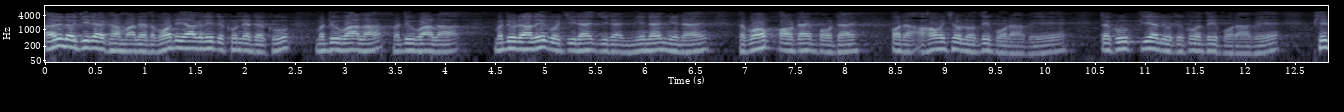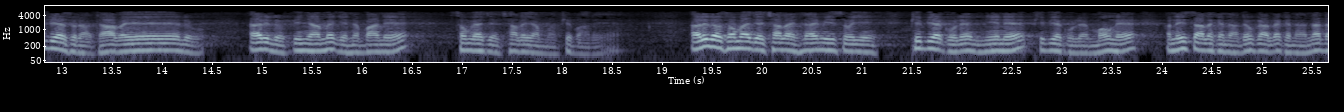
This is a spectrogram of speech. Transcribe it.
အဲဒီလိုကြည့်တဲ့အခါမှာလည်းသဘောတရားကလေးတစ်ခုနဲ့တစ်ခုမတူပါလားမတူပါလားမတူတာလေးကိုကြည်တိုင်းကြည်တိုင်းမြင်တိုင်းမြင်တိုင်းသဘောပေါက်တိုင်းပေါက်တိုင်းဟောတာအဟောင်းချုပ်လို့သိပေါ်တာပဲတကူပြက်လို့တကူအသိပေါ်တာပဲဖြစ်ပြက်ဆိုတာဒါပဲလို့အဲဒီလိုပညာမဲ့ခင်နှစ်ပါးနဲ့ဆုံးဖြတ်ချက်ချလိုက်ရမှာဖြစ်ပါတယ် အဲဒီလိုဆုံးဖြတ်ချက်ချလိုက်နိုင်ပြီဆိုရင်ဖြစ်ပျက်ကိုလည်းမြင်တယ်ဖြစ်ပျက်ကိုလည်းမောင်းတယ်အနိစ္စလက္ခဏာဒုက္ခလက္ခဏာအနတ္တ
